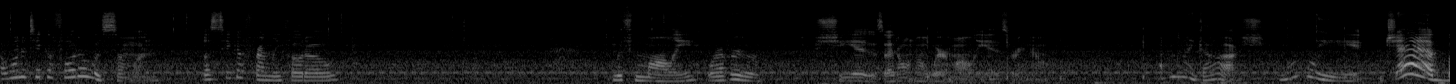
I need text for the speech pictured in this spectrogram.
I want to take a photo with someone. Let's take a friendly photo with Molly, wherever she is. I don't know where Molly is right now. Oh my gosh. Molly. Jeb!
